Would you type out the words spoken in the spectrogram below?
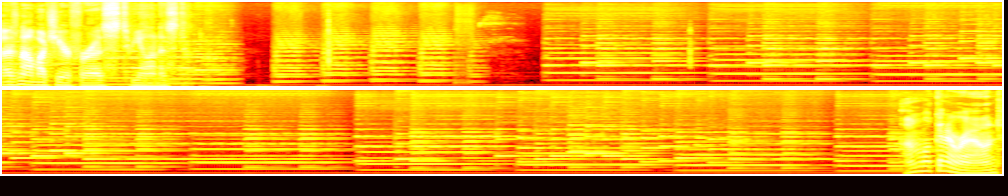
There's not much here for us, to be honest. I'm looking around,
